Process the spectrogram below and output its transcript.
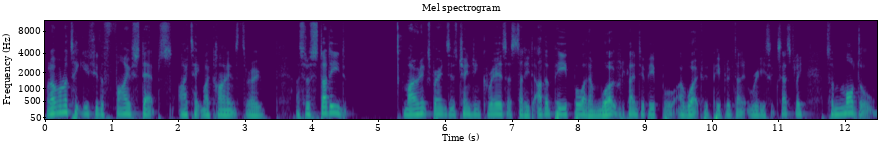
Well, I want to take you through the five steps I take my clients through. I sort of studied my own experiences changing careers. I studied other people. I then worked with plenty of people. I worked with people who've done it really successfully to model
